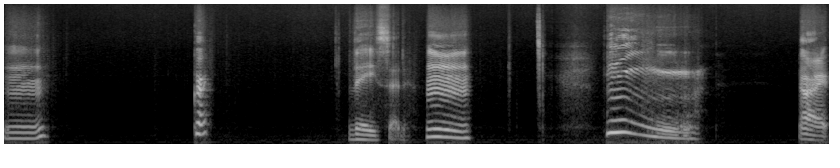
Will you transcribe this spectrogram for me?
Hmm. Okay. They said. Hmm. Hmm. All right.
